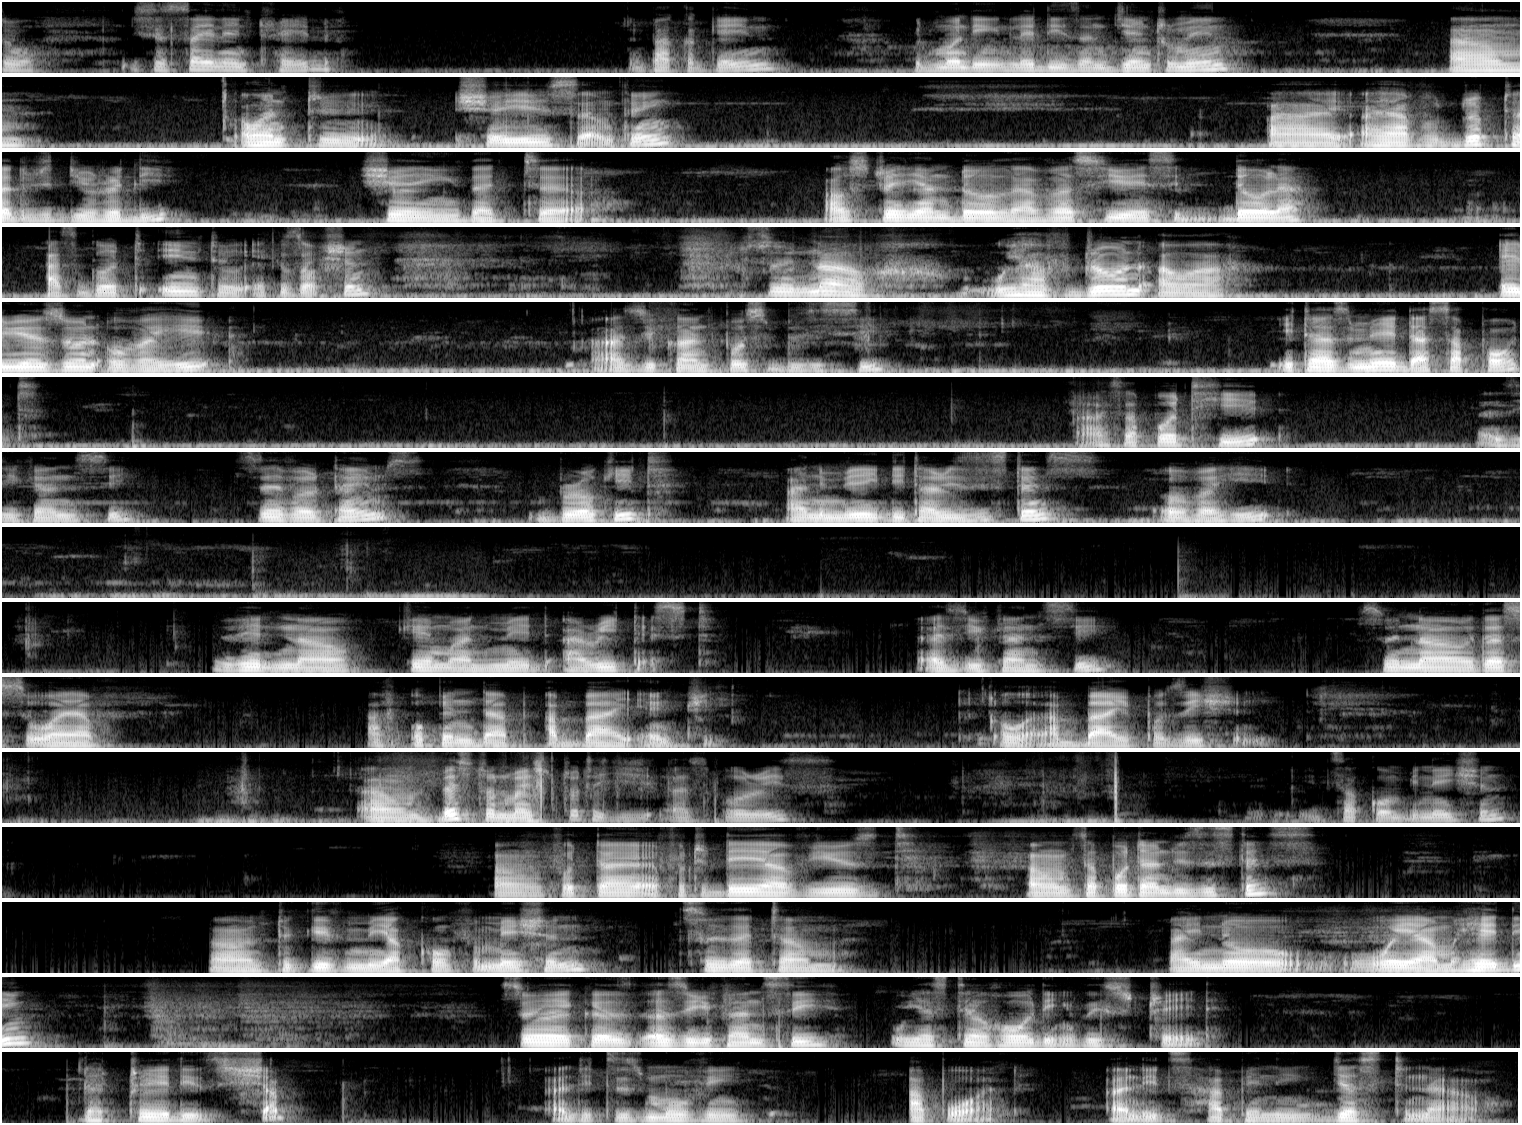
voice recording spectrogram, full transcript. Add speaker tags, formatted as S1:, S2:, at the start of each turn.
S1: so this is silent trade. Back again. Good morning ladies and gentlemen. Um i want to show you something. I i have dropped a video already showing that uh, australian dollar versus us dollar has got into exhaustion. So now we have drawn our area zone over here as you can possibly see. It has made a support. A support here as you can see several times. Broke it and made it a resistance over here then now came and made a retest as you can see. So now that's why I've, I've opened up a buy entry or a buy position. Um, based on my strategy as always it's a combination. Um, for time for today I've used um, support and resistance uh, to give me a confirmation so that um, I know where I'm heading. So because as you can see we are still holding this trade. The trade is sharp and it is moving upward and it's happening just now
